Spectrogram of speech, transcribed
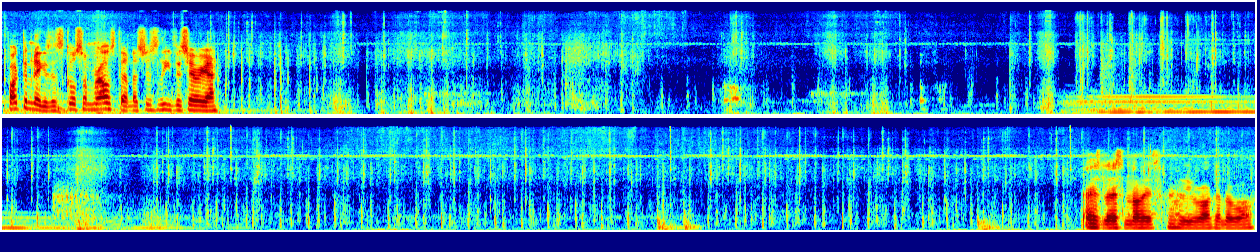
Fuck them niggas. Let's go somewhere else then. Let's just leave this area. There's less noise when we walk on the wall.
